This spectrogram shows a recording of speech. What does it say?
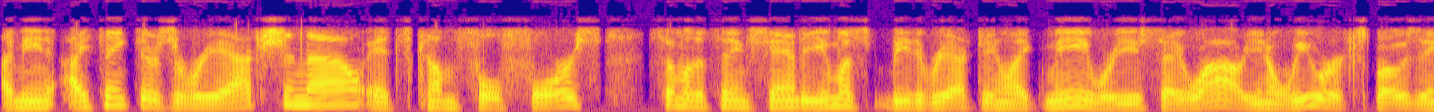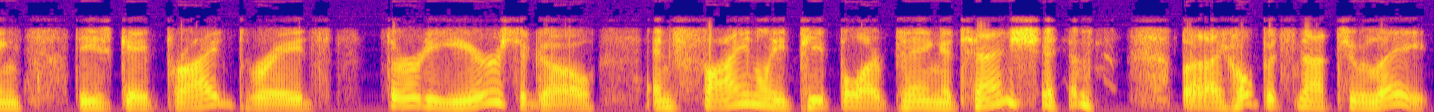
I mean, I think there's a reaction now. It's come full force. Some of the things, Sandy, you must be reacting like me, where you say, "Wow, you know, we were exposing these gay pride parades 30 years ago, and finally people are paying attention." but I hope it's not too late.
